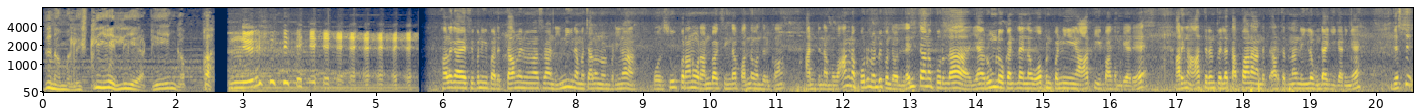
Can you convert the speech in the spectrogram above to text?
இது நம்ம லிஸ்ட்லயே இல்லையே அடேங்கப்பா. ஹலோ காய்ஸ் இப்போ நீங்கள் பாரு தமிழ் விமாசலாம் இன்றைக்கி நம்ம சேனல் ஒன்று பார்த்தீங்கன்னா ஒரு சூப்பரான ஒரு அன்பாக்சிங் தான் பண்ண வந்திருக்கோம். அண்ட் நம்ம வாங்கின பொருள் வந்து கொஞ்சம் லென்த்தான பொருளாக என் ரூமில் உட்காந்துலாம் எல்லாம் ஓப்பன் பண்ணி ஆற்றி பார்க்க முடியாது. அதுக்கு நான் ஆத்திரன் பேரில் தப்பான அந்த அர்த்தத்தெல்லாம் நீங்களும் உண்டாக்கிக்காதீங்க. ஜஸ்ட்டு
